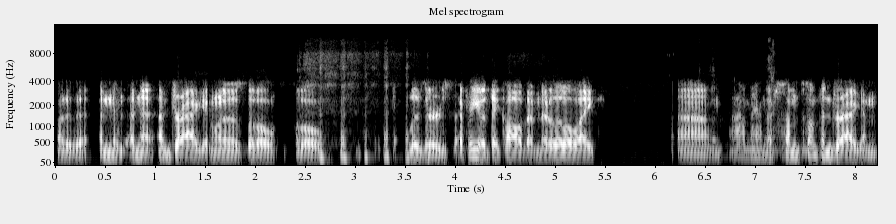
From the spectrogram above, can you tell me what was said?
what is it? A, a, a dragon, one of those little little lizards. I forget what they call them. They're little like, um, oh man, there's some something dragon.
